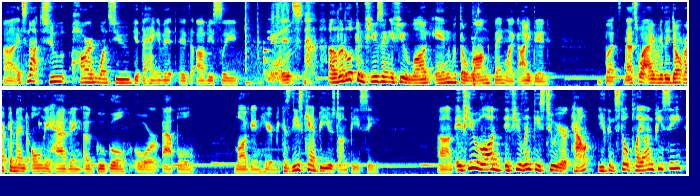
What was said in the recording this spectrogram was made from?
Uh, it's not too hard once you get the hang of it. It obviously, it's a little confusing if you log in with the wrong thing like I did. But that's why I really don't recommend only having a Google or Apple login here because these can't be used on PC. Um, if you log, if you link these to your account, you can still play on PC.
